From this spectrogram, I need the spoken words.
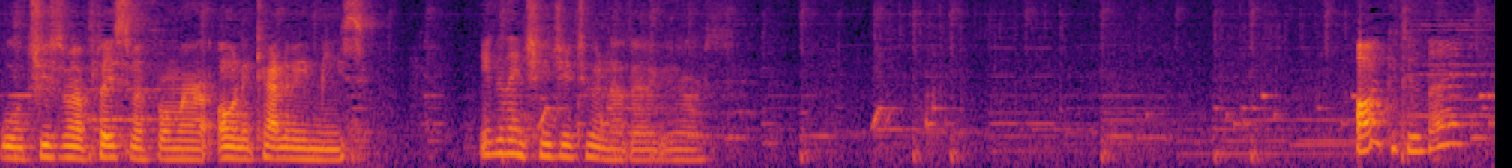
we'll choose a replacement from our own Academy Miis. You can then change it to another of yours. Oh, I could do that.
